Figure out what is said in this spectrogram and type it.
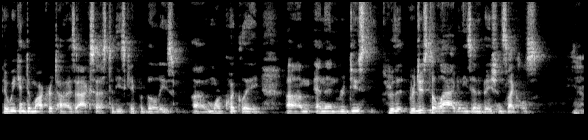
that we can democratize access to these capabilities uh, more quickly, um, and then reduce reduce the lag in these innovation cycles. Yeah.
